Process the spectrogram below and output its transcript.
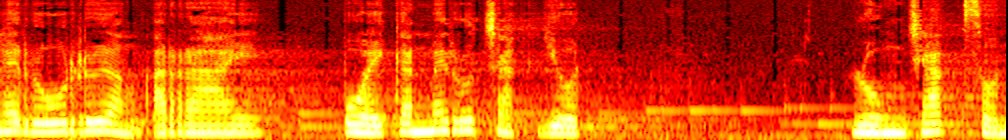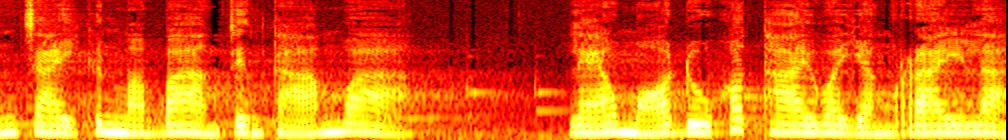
ให้รู้เรื่องอะไร ป่วยกันไม่รู้จักหยุด ลุงชักสนใจขึ้นมาบ้างจึงถามว่า แล้วหมอดูเขาทายว่าอย่างไรล่ะ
